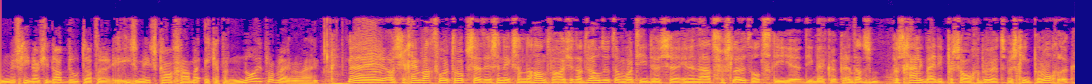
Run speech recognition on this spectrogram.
Misschien als je dat doet dat er iets mis kan gaan. Maar ik heb er nooit problemen mee. Nee, als je geen wachtwoord erop zet is er niks aan de hand. Maar als je dat wel doet dan wordt hij dus inderdaad versleuteld, die, die backup. En dat is waarschijnlijk bij die persoon gebeurd. Misschien per ongeluk.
